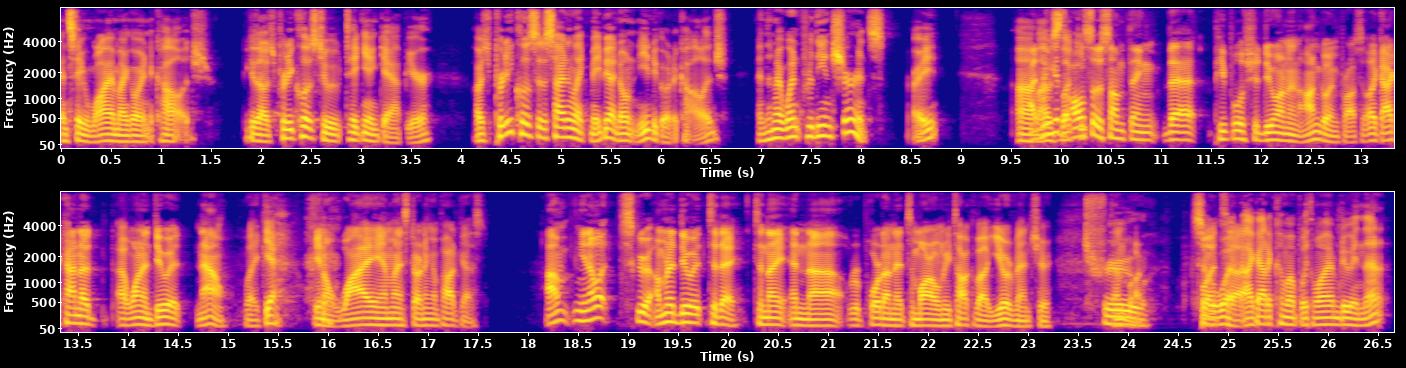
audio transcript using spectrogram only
and say why am I going to college because I was pretty close to taking a gap year. I was pretty close to deciding like maybe I don't need to go to college, and then I went for the insurance. Right? Um, I think was it's lucky- also something that people should do on an ongoing process. Like I kind of I want to do it now. Like yeah. you know, why am I starting a podcast? I'm, you know what? Screw it. I'm going to do it today, tonight, and uh, report on it tomorrow when we talk about your venture. True. Dunbar. So But, what? uh, I got to come up with why I'm doing that.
